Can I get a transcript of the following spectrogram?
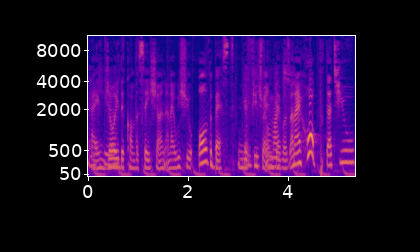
I Thank you. enjoyed the conversation and I wish you all the best in your Thank you future so much. endeavors. And I hope that you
